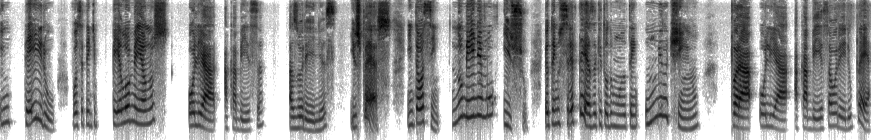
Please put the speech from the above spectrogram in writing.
inteiro, você tem que pelo menos olhar a cabeça, as orelhas e os pés. Então, assim, no mínimo isso. Eu tenho certeza que todo mundo tem um minutinho para olhar a cabeça, a orelha e o pé.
